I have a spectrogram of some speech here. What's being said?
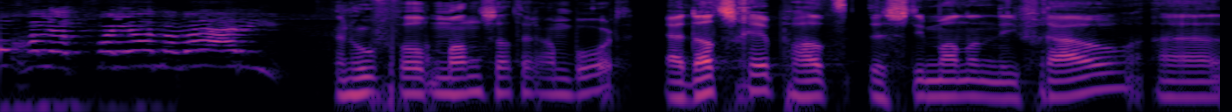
ongeluk van januari. En hoeveel man zat er aan boord? Ja, dat schip had dus die man en die vrouw, eh,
